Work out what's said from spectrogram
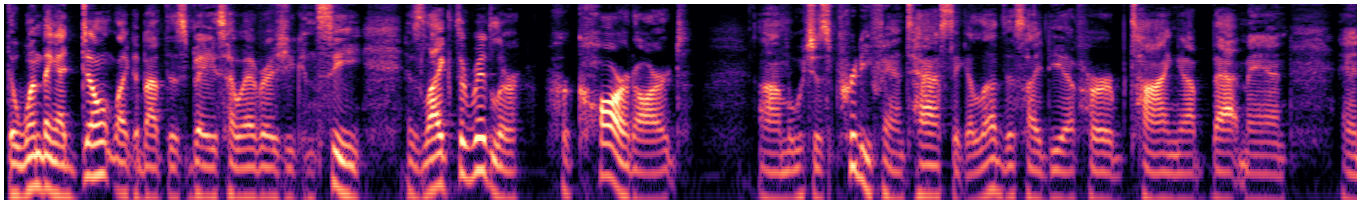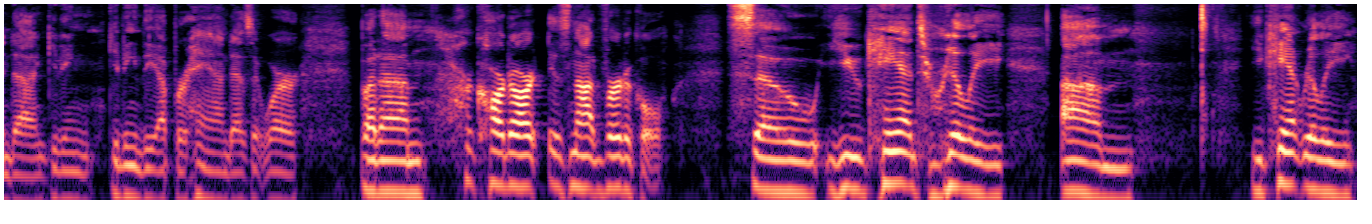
The one thing I don't like about this base, however, as you can see, is like the Riddler, her card art. Um, which is pretty fantastic. I love this idea of her tying up Batman and uh, getting getting the upper hand, as it were. But um, her card art is not vertical, so you can't really um, you can't really,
